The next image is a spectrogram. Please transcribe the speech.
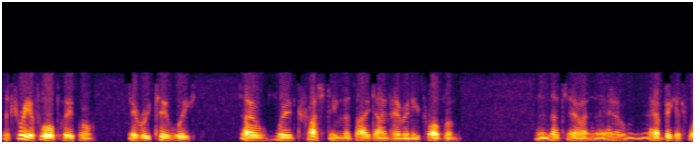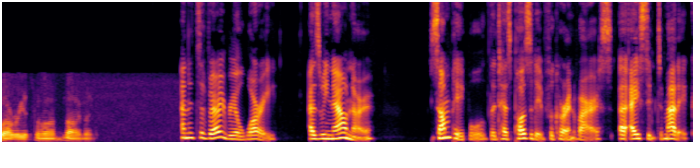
but three or four people every two weeks. So we're trusting that they don't have any problem. That's our, our, our biggest worry at the moment. And it's a very real worry. As we now know, some people that test positive for coronavirus are asymptomatic,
